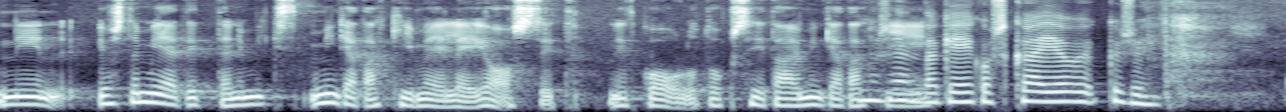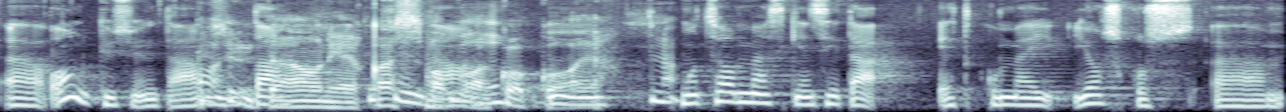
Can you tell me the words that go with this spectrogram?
niin jos te mietitte, niin miksi, minkä takia meillä ei ole sit niitä koulutuksia tai minkä takia... No sen takia, koska ei ole kysyntää on kysyntää. On. Kysyntää mutta on ja kasvavaa on. koko ajan. Mm. No. Mutta se on myöskin sitä, että kun me joskus, ähm,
